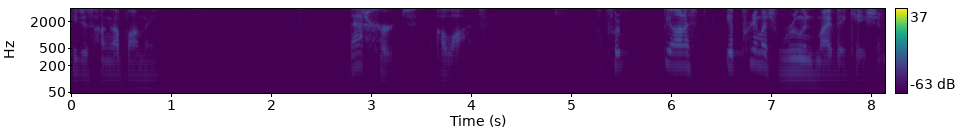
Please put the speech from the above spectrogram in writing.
he just hung up on me. That hurt a lot. I'll put, be honest, it pretty much ruined my vacation.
